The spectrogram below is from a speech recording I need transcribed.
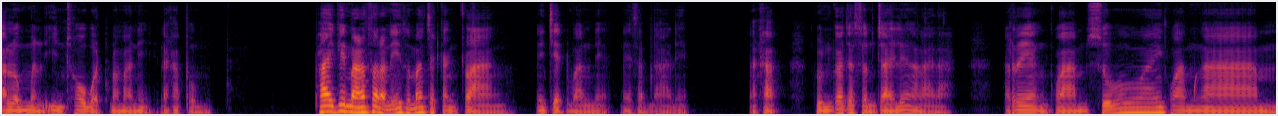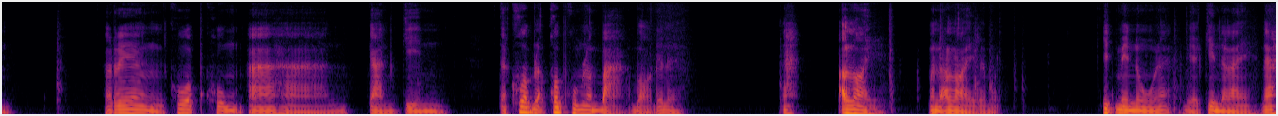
อารมณ์เหมือนอินโทรเวิร์ดประมาณนี้นะครับผมไพ่ขึ้นมาลักษณะนี้ส่วนมากจะกลางๆในเจ็ดวันเนี่ยในสัปดาห์เนี่ยนะครับ คุณก็จะสนใจเรื่องอะไรล่ะ เรื่องความสวยความงาม เรื่องควบคุมอาหาร การกิน แต่ควบควบคุมลำบากบอกได้เลย อร่อย มันอร่อยไปหมด คิดเมนูแล้วเดี๋ยวกินอะไรนะ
